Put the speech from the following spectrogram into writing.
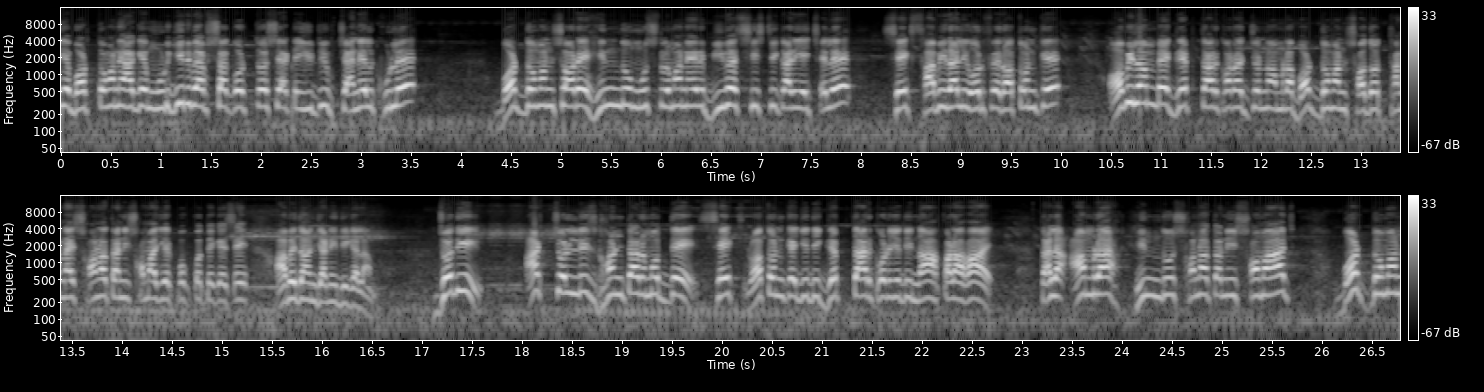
যে বর্তমানে আগে মুরগির ব্যবসা করতো, সে একটা ইউটিউব চ্যানেল খুলে বর্ধমান শহরে হিন্দু, মুসলমানের বিভেদ সৃষ্টিকারী এই ছেলে, শেখ সাবির আলী ওরফে রতনকে অবিলম্বে গ্রেপ্তার করার জন্য আমরা বর্ধমান সদর থানায় সনাতনী সমাজের পক্ষ থেকে এসে আবেদন জানিয়ে দিয়ে গেলাম। যদি আটচল্লিশ ঘণ্টার মধ্যে শেখ রতনকে যদি গ্রেপ্তার করে যদি না করা হয়, তাহলে আমরা হিন্দু সনাতনী সমাজ বর্ধমান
